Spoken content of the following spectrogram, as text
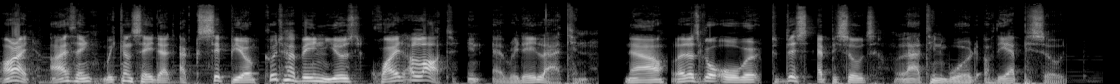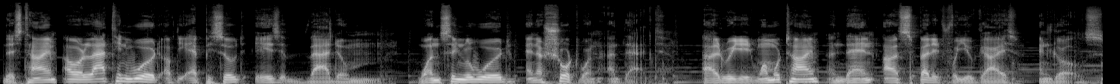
Alright, I think we can say that accipio could have been used quite a lot in everyday Latin. Now, let us go over to this episode's Latin word of the episode. This time, our Latin word of the episode is vadum. One single word and a short one at that. I'll read it one more time and then I'll spell it for you guys and girls.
